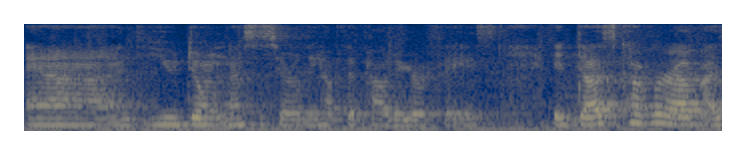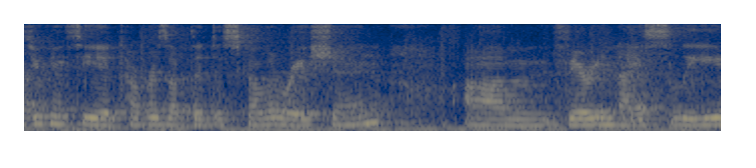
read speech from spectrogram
and you don't necessarily have to powder your face. It does cover up, as you can see, it covers up the discoloration um, very nicely.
